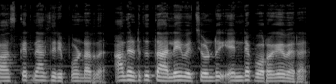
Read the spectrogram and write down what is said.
ബാസ്ക്കറ്റിനകത്ത് ഇരിപ്പുണ്ടായിരുന്നു. അതെടുത്ത് തലയിൽ വെച്ചുകൊണ്ട് എന്റെ പുറകെ വരാൻ.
